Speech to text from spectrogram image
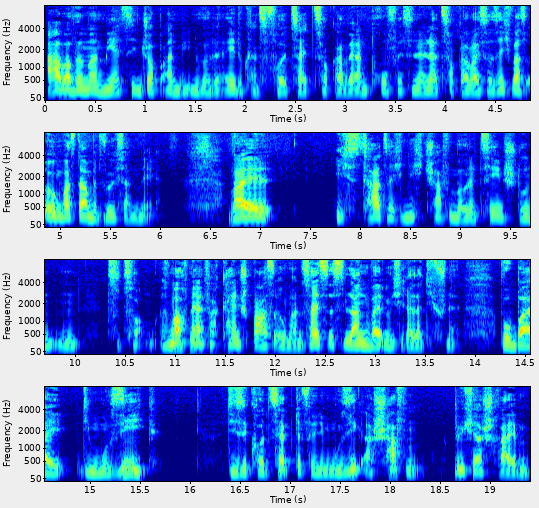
Aber wenn man mir jetzt den Job anbieten würde, ey, du kannst Vollzeitzocker werden, professioneller Zocker, weiß was ich was, irgendwas damit, würde ich sagen, nee weil ich es tatsächlich nicht schaffen würde, zehn Stunden zu zocken. Es macht mir einfach keinen Spaß irgendwann. Das heißt, es langweilt mich relativ schnell. Wobei die Musik, diese Konzepte für die Musik erschaffen, Bücher schreiben,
